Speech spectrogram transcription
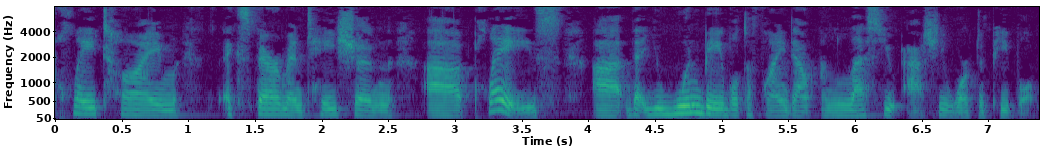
playtime experimentation uh, plays uh, that you wouldn't be able to find out unless you actually worked with people.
